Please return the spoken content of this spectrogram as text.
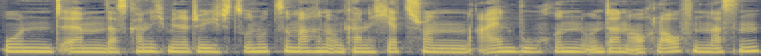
Und ähm, das kann ich mir natürlich zunutze machen und kann ich jetzt schon einbuchen und dann auch laufen lassen.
